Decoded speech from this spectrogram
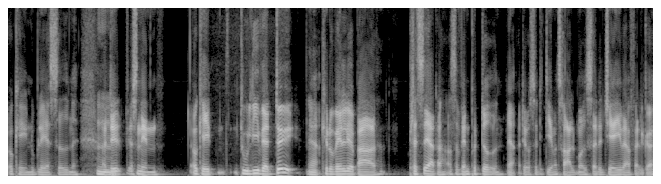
okay, nu bliver jeg siddende. Mm. Og det er sådan en, okay, du er lige ved at dø, Ja. kan du vælge bare placere dig, og så vente på døden. Ja. Og det var så de diametralt modsatte, Jay i hvert fald gør.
